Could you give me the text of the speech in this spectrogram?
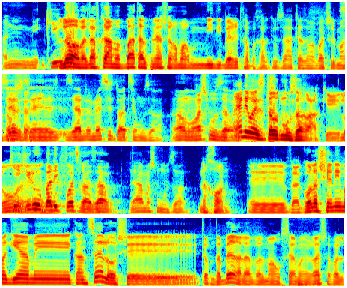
אני, כאילו... לא, אבל דווקא המבט על פני השוער אמר, מי דיבר איתך בכלל? כאילו, זה היה כזה מבט של מה אתה עושה. זה, זה היה באמת סיטואציה מוזרה. לא, ממש מוזרה. anyway, זו טעות מוזרה, כאילו. כי אה, כאילו הוא בא לקפוץ ועזב. זה היה משהו מוזר. נכון. אה, והגול השני מגיע מקאנסלו, שתכף נדבר עליו, על מה הוא עושה על המגרש, אבל אה,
